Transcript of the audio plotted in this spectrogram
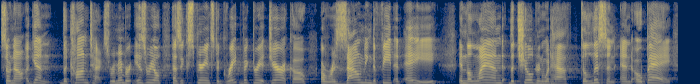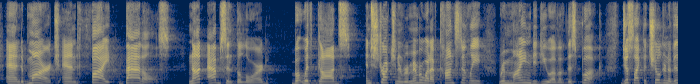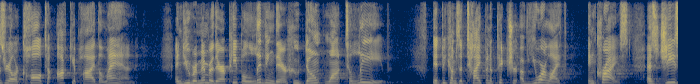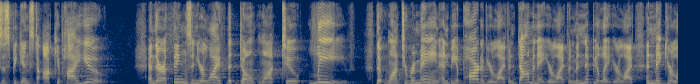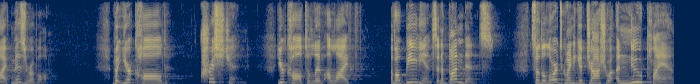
So, now again, the context remember, Israel has experienced a great victory at Jericho, a resounding defeat at Ai. In the land, the children would have to listen and obey and march and fight battles, not absent the Lord, but with God's instruction. And remember what I've constantly reminded you of of this book. Just like the children of Israel are called to occupy the land, and you remember there are people living there who don't want to leave. It becomes a type and a picture of your life in Christ as Jesus begins to occupy you. And there are things in your life that don't want to leave, that want to remain and be a part of your life and dominate your life and manipulate your life and make your life miserable. But you're called Christian. You're called to live a life of obedience and abundance. So the Lord's going to give Joshua a new plan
